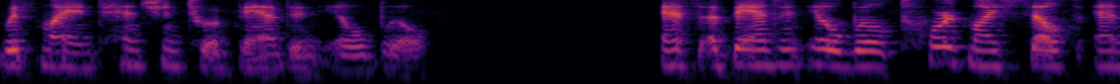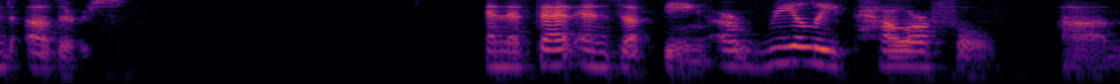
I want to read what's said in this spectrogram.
with my intention to abandon ill will. And it's abandon ill will toward myself and others. And that that ends up being a really powerful um,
